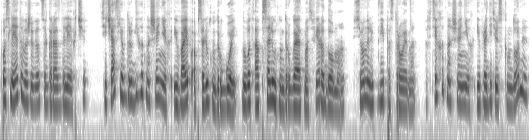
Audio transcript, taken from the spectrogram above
После этого живется гораздо легче. Сейчас я в других отношениях, и вайб абсолютно другой. Ну вот абсолютно другая атмосфера дома. Все на любви построено. В тех отношениях и в родительском доме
